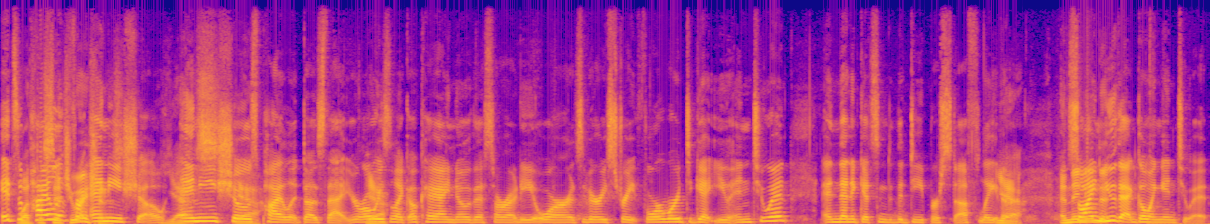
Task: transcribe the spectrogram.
It's a pilot for any is. show. Yes, Any show's yeah. pilot does that. You're always Yeah. like, okay, I know this already, or it's very straightforward to get you into it, and then it gets into the deeper stuff later. Yeah. And so I to- knew that going into it.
